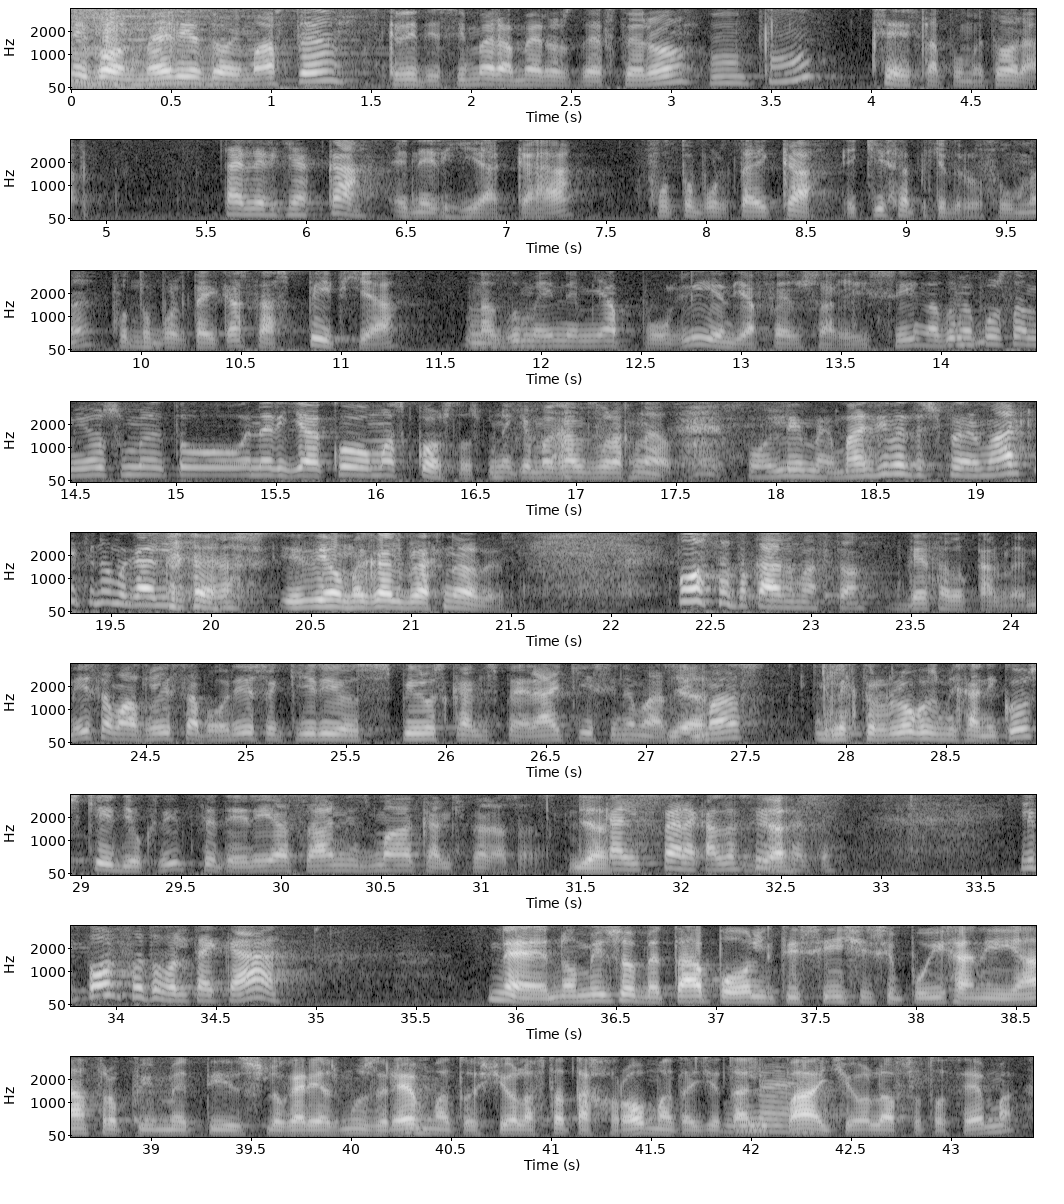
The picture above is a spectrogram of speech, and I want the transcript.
Λοιπόν, Μέρη, εδώ είμαστε. Κρήτη σήμερα, μέρος δεύτερο. Ξέρεις, θα πούμε τώρα. Τα ενεργειακά. Ενεργειακά, φωτοβολταϊκά. Εκεί θα επικεντρωθούμε. Φωτοβολταϊκά στα σπίτια. Να δούμε, είναι μια πολύ ενδιαφέρουσα λύση. Να δούμε πώς θα μειώσουμε το ενεργειακό μας κόστος, που είναι και ο μεγάλος βραχνάς. Πολύ με. Μαζί με το σούπερ μάρκετ είναι ο μεγαλύτερος. Οι δύο μεγάλοι βραχνάδες. Πώς θα το κάνουμε αυτό; Δεν θα το κάνουμε εμείς. Θα μας λύσει τις απορίες ο κύριος Σπύρος Καλησπεράκης. Είναι μαζί Γεια μας. Σας. Ηλεκτρολόγος μηχανικός και ιδιοκτήτης τη εταιρείας Άνισμα. Καλησπέρα σας. Γεια σας. Καλησπέρα, καλώς Γεια ήρθατε. σας. Λοιπόν, φωτοβολταϊκά. Ναι, νομίζω μετά από όλη τη σύγχυση που είχαν οι άνθρωποι με τις λογαριασμούς ρεύματος και όλα αυτά τα χρώματα και τα Ναι. λοιπά και όλο αυτό το θέμα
